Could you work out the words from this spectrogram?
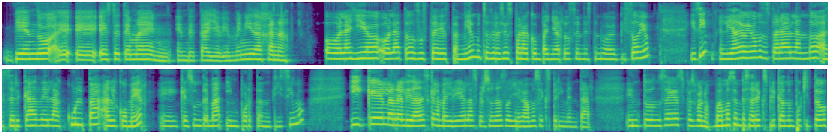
viendo eh, eh, este tema en, en detalle. Bienvenida, Hanna. Hola Gio, hola a todos ustedes también. Muchas gracias por acompañarnos en este nuevo episodio. Y sí, el día de hoy vamos a estar hablando acerca de la culpa al comer, eh, que es un tema importantísimo y que la realidad es que la mayoría de las personas lo llegamos a experimentar. Entonces, pues bueno, vamos a empezar explicando un poquito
